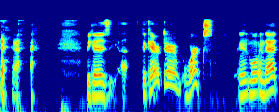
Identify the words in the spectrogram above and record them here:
because uh, the character works in well in that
